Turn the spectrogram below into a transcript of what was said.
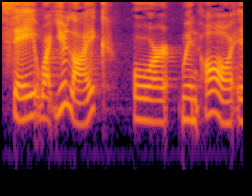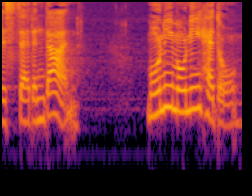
say what you like or when all is said and done. 뭐니 뭐니 해도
